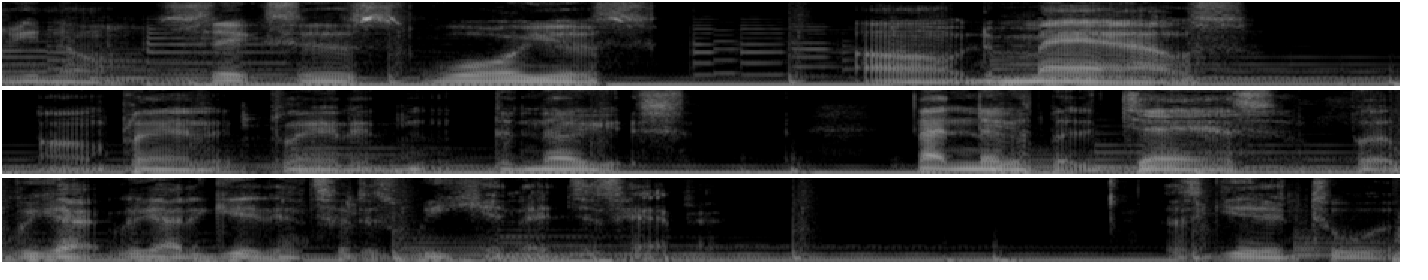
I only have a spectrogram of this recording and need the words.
You know, Sixers, Warriors, um, the Mavs, um, playing playing the, the Nuggets. Not Nuggets, but the Jazz. But we got we got to get into this weekend that just happened. Let's get into it.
